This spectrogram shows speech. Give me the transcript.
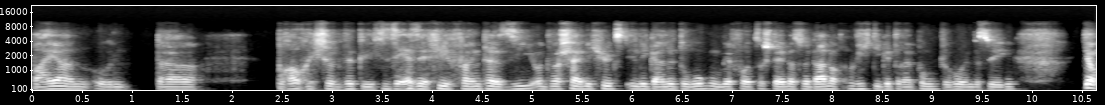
Bayern und da brauche ich schon wirklich sehr, sehr viel Fantasie und wahrscheinlich höchst illegale Drogen, um mir vorzustellen, dass wir da noch wichtige drei Punkte holen. Deswegen, ja,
